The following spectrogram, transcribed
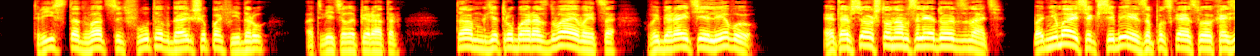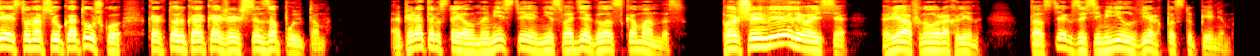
— Триста двадцать футов дальше по фидеру, — ответил оператор. — Там, где труба раздваивается, выбирайте левую. — Это все, что нам следует знать. Поднимайся к себе и запускай свое хозяйство на всю катушку, как только окажешься за пультом. Оператор стоял на месте, не сводя глаз с командос. — Пошевеливайся! — рявкнул Рахлин. Толстяк засеменил вверх по ступеням.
